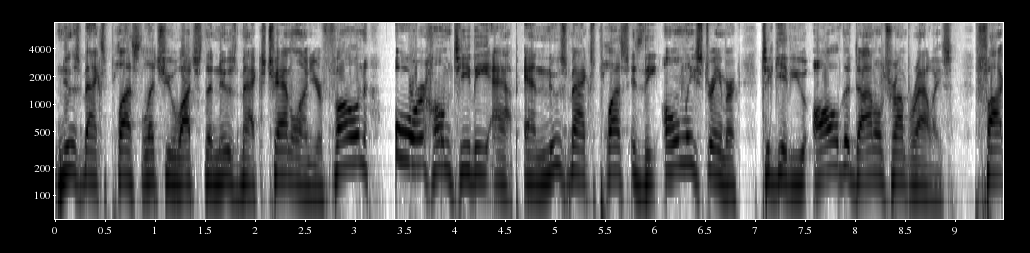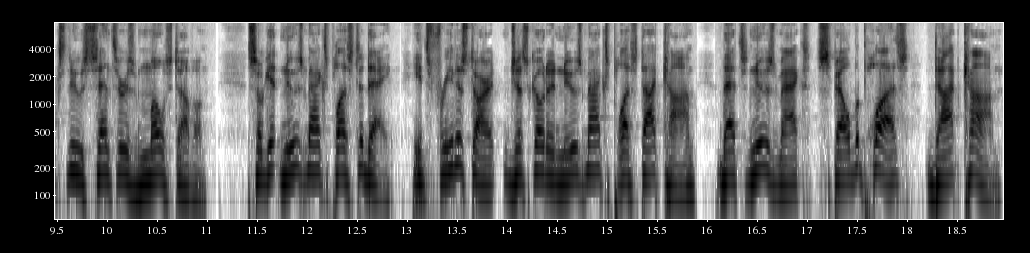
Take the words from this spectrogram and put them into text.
Newsmax Plus lets you watch the Newsmax channel on your phone or home TV app, and Newsmax Plus is the only streamer to give you all the Donald Trump rallies. Fox News censors most of them. So get Newsmax Plus today. It's free to start. Just go to newsmaxplus.com. That's Newsmax, spell the plus.com.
